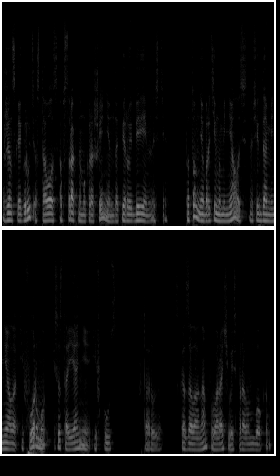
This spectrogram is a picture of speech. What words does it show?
Женская грудь оставалась абстрактным украшением до первой беременности, Потом необратимо менялась, навсегда меняла и форму, и состояние, и вкус. Вторую, сказала она, поворачиваясь правым боком.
